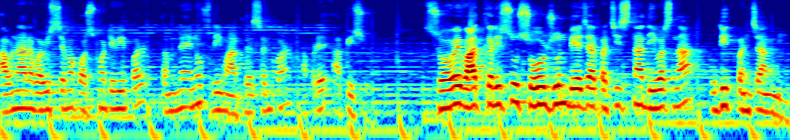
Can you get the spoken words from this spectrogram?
આવનારા ભવિષ્યમાં કોસ્મો ટીવી પર તમને એનું ફ્રી માર્ગદર્શન પણ આપણે આપીશું. સો હવે વાત કરીશું સોળ જૂન બે હજાર પચીસના દિવસના ઉદિત પંચાંગની.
